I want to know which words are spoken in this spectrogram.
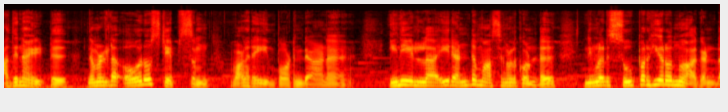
അതിനായിട്ട് നമ്മളുടെ ഓരോ സ്റ്റെപ്സും വളരെ ഇമ്പോർട്ടന്റ് ആണ്. ഇനിയുള്ള ഈ രണ്ട് മാസങ്ങൾ കൊണ്ട് നിങ്ങളൊരു സൂപ്പർ ഹീറോ ഒന്നും ആകണ്ട.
